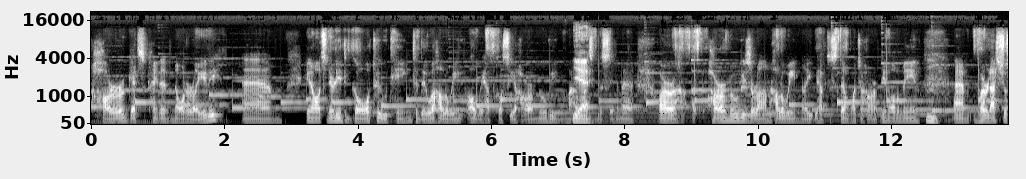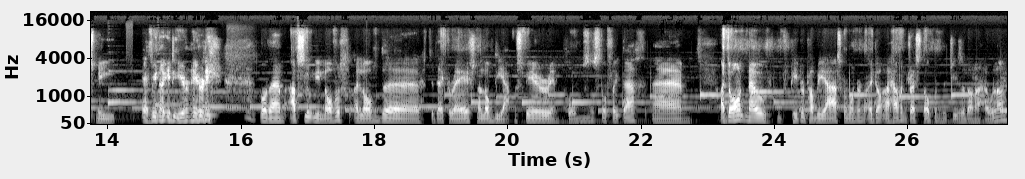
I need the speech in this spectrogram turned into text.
horror gets kind of notoriety. Um, you know, it's nearly the go-to thing to do a Halloween. Oh, we have to go see a horror movie, no matter Yeah. what's in the cinema. Or uh, horror movies are on Halloween night. We have to stay and watch a horror. You know what I mean? Mm. Um, where that's just me every night of the year nearly. But um, absolutely love it. I love the the decoration. I love the atmosphere in pubs and stuff like that. Um, I don't know. People probably ask or wondering. I don't. I haven't dressed up in the Jesus. I don't know how long.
